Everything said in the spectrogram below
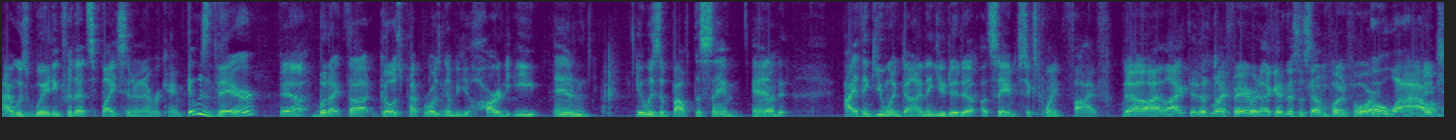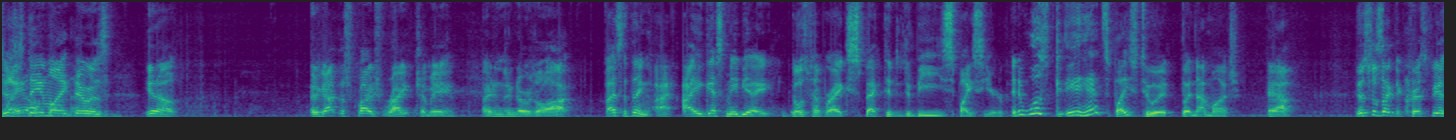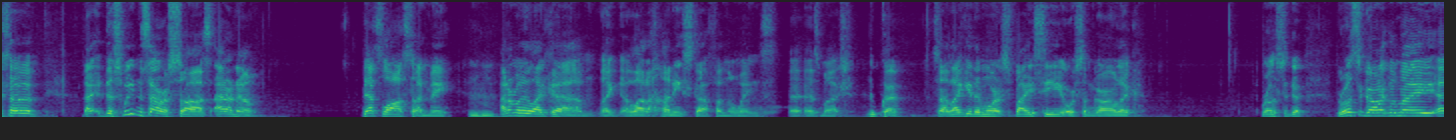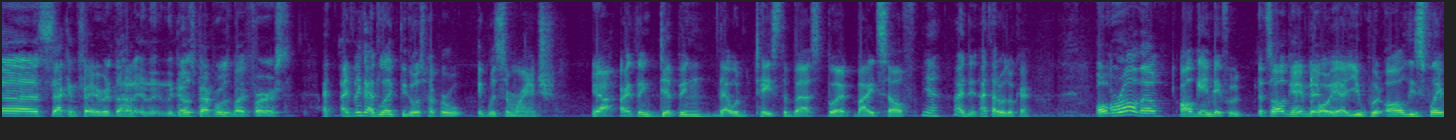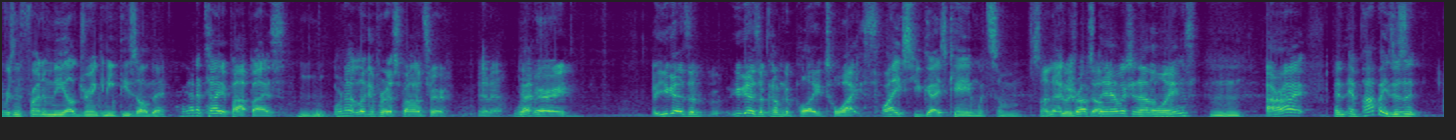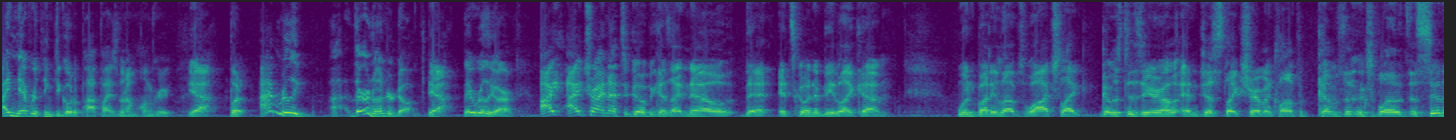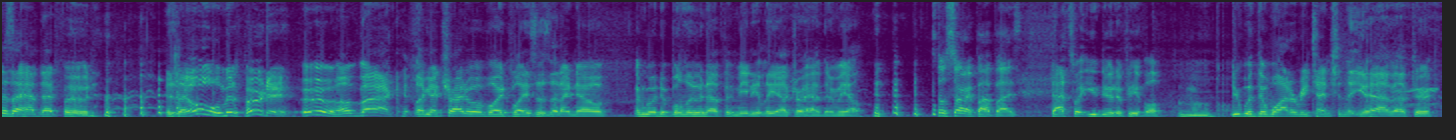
I was waiting for that spice and it never came. It was there, Yeah. but I thought ghost pepper was going to be hard to eat, and it was about the same. And Okay. I think you went down. I think you did a, a same six point five. No, I liked it. That's my favorite. I gave this a seven point four. Oh, wow. It I'm just seemed like there one. was, you know, it got the spice right to me. I didn't think there was a lot. That's the thing. I, I guess maybe I ghost pepper. I expected it to be spicier. And it was. It had spice to it, but not much. Yeah. This was like the crispiest of it. Uh, The sweet and sour sauce, I don't know. That's lost on me. Mm-hmm. I don't really like um, like a lot of honey stuff on the wings uh, as much. Okay. So I like either more spicy or some garlic. Roasted the roasted garlic was my uh, second favorite. The honey, the, ghost pepper was my first. I, I think I'd like the ghost pepper. It with some ranch. Yeah. I think dipping that would taste the best, but by itself, yeah, I did. I thought it was okay. Overall, though, All game day food. it's all game day. Oh food. yeah, you put all these flavors in front of me. I'll drink and eat these all day. I gotta tell you, Popeyes, we're not looking for a sponsor. you know, we're That- very. But you guys have you guys have come to play twice Twice you guys came with some some on that crust stuff. sandwich and now the wings. Mm-hmm. All right, And, and Popeyes isn't. I never think to go to Popeyes when I'm hungry. yeah, But I'm really. Uh, they're an underdog. yeah. They really are. I, I try not to go because I know that it's going to be like um, when Buddy Loves Watch like goes to zero and just like Sherman Klump comes and explodes. As soon as I have that food, it's like, oh, Miss Purdy, oh, I'm back. Like I try to avoid places that I know I'm going to balloon up immediately after I have their meal. so sorry, Popeyes. That's what you do to people mm-hmm. You- with the water retention that you have after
